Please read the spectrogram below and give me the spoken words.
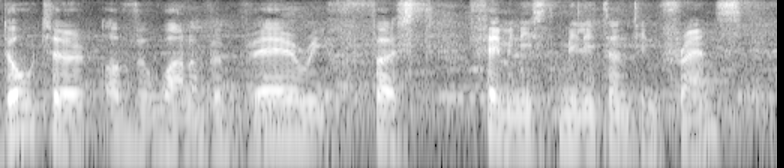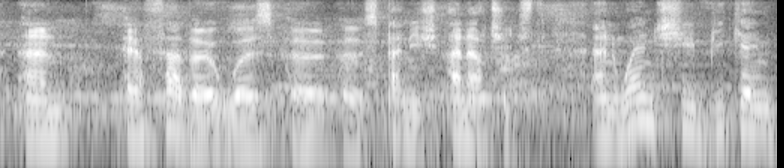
daughter of one of the very first feminist militant in France, and her father was a, a Spanish anarchist. And when she became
